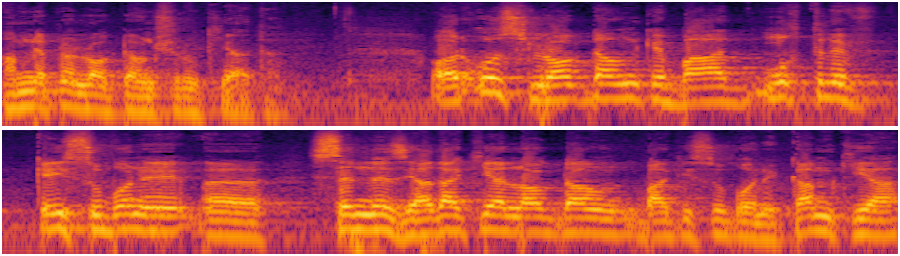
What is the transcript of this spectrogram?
हमने अपना लॉकडाउन शुरू किया था। और उस लॉकडाउन के बाद मुख्तलिफ़ कई सूबों ने सिंध ने ज़्यादा किया लॉकडाउन बाकी सूबों ने कम किया।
